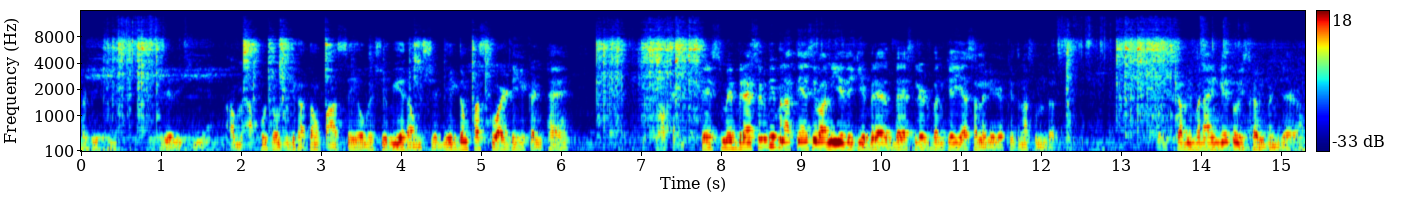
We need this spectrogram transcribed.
थर्टी थ्री ये देखिए। अब मैं आपको दोनों दिखाता हूँ, पाँच से ओवल शेप ये राउंड शेप ये एकदम फ़र्स्ट क्वालिटी की कंठा है। तो आप पहन सकते हैं, इसमें ब्रेसलेट भी बनाते हैं, ऐसी बात नहीं, ये देखिए ब्रेसलेट बन के ऐसा लगेगा, कितना सुंदर। तो इसका भी बनाएँगे तो इसका भी बन जाएगा।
